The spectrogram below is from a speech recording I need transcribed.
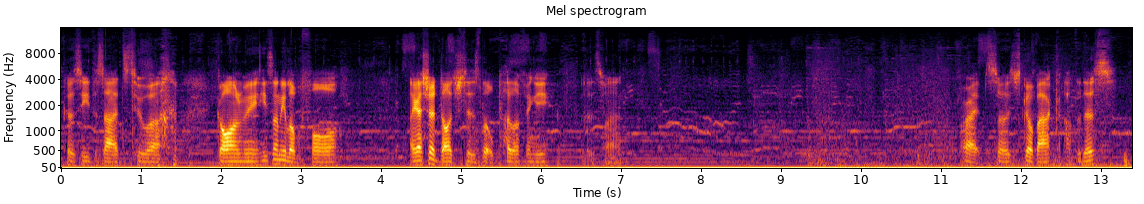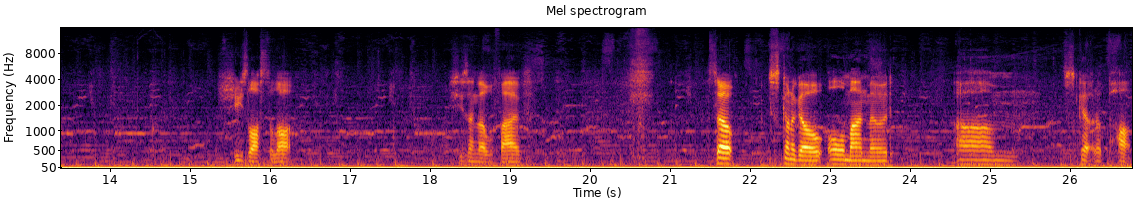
because he decides to uh, go on me. He's only level 4. Like I should have dodged his little pillar thingy, but it's fine. Alright, so just go back after this. She's lost a lot. She's on level 5. So, just gonna go all man mode. Um, just get a pop.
